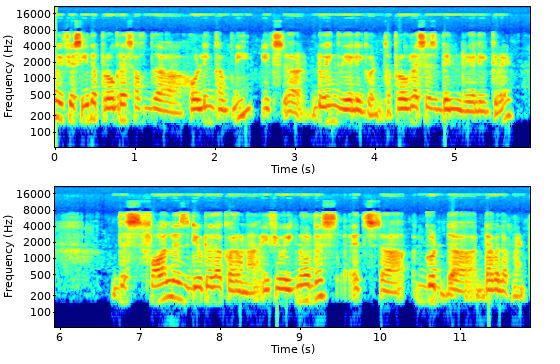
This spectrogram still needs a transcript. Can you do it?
if you see the progress of the holding company it's uh, doing really good. The progress has been really great. This fall is due to the corona. If you ignore this it's uh, good uh, development.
